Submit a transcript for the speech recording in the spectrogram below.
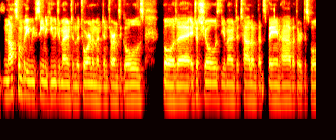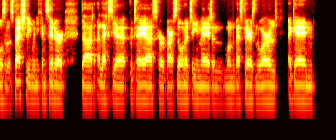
Not somebody we've seen a huge amount in the tournament in terms of goals, but uh, it just shows the amount of talent that Spain have at their disposal, especially when you consider that Alexia Putellas, her Barcelona teammate and one of the best players in the world, again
